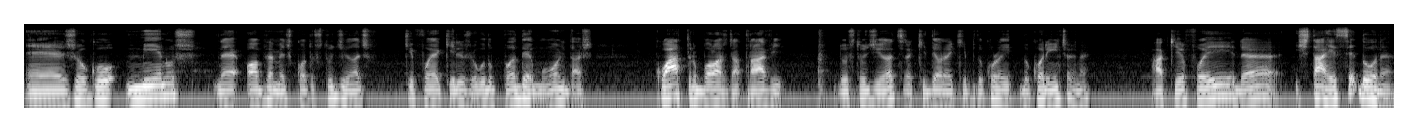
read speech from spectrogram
é, jogou menos, né, obviamente, contra o Estudiantes, que foi aquele jogo do pandemônio, das quatro bolas da trave do Estudiantes, né, que deu na equipe do, do Corinthians, né? Aquilo foi né, estarrecedor, né?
